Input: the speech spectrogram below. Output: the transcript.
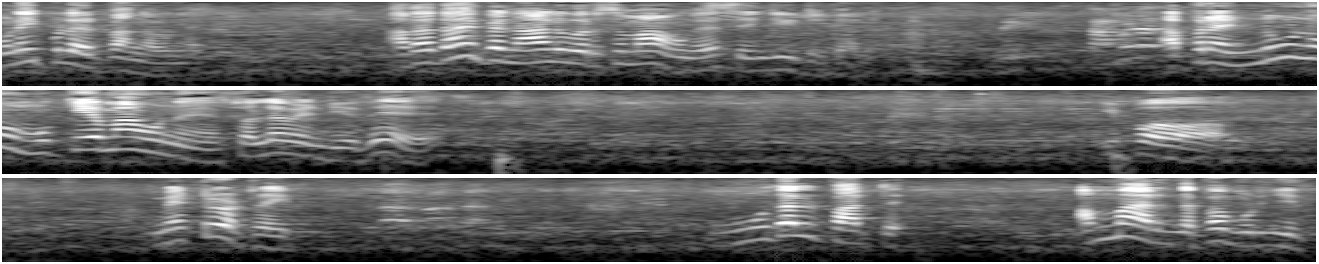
முனைப்புல இருப்பாங்க அவங்க. அதை தான் இப்ப நாலு வருஷமா அவங்க செஞ்சுக்கிட்டு இருக்காங்க. அப்புறம் இன்னொன்னு முக்கியமா ஒன்று சொல்ல வேண்டியது இப்போ மெட்ரோ ட்ரெயின். முதல் பாட்டு. அம்மா இருந்தப்ப முடிஞ்சுது.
